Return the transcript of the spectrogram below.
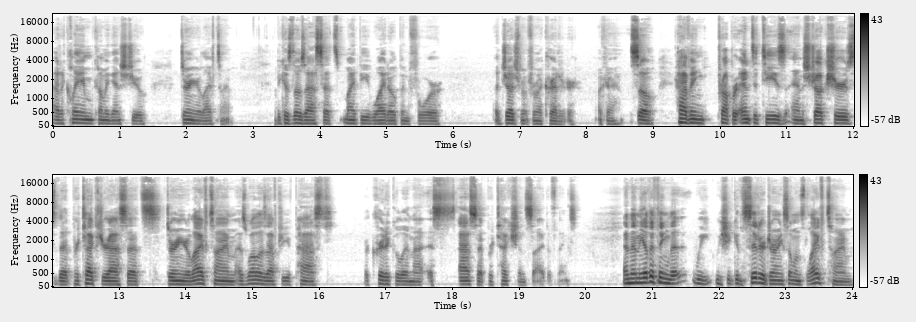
had a claim come against you during your lifetime because those assets might be wide open for a judgment from a creditor. Okay. So having proper entities and structures that protect your assets during your lifetime as well as after you've passed are critical in that asset protection side of things. And then the other thing that we, we should consider during someone's lifetime,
